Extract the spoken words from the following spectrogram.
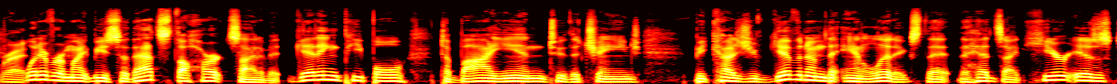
Right. whatever it might be. So that's the heart side of it. Getting people to buy into the change because you've given them the analytics that the head side here is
